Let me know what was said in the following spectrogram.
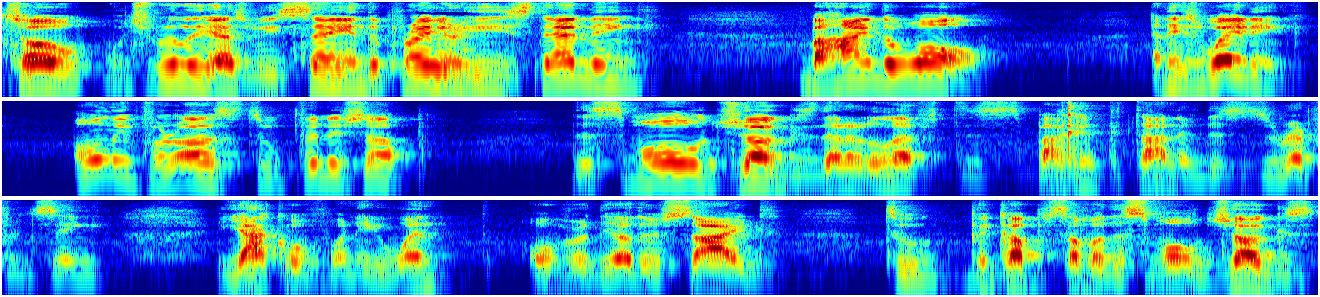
So, which really, as we say in the prayer, he's standing behind the wall and he's waiting only for us to finish up the small jugs that are left. This Pachim Ketanim, this is referencing Yaakov when he went over the other side to pick up some of the small jugs,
